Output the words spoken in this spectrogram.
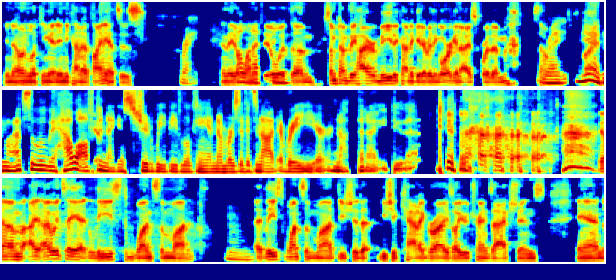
you know, and looking at any kind of finances. Right. And they don't want to deal with them. Sometimes they hire me to kind of get everything organized for them. so, right. Yeah, no, absolutely. How often, yeah. I guess, should we be looking at numbers if it's not every year? Not that I do that. um, I, I, would say at least once a month. Mm. At least once a month, you should you should categorize all your transactions and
